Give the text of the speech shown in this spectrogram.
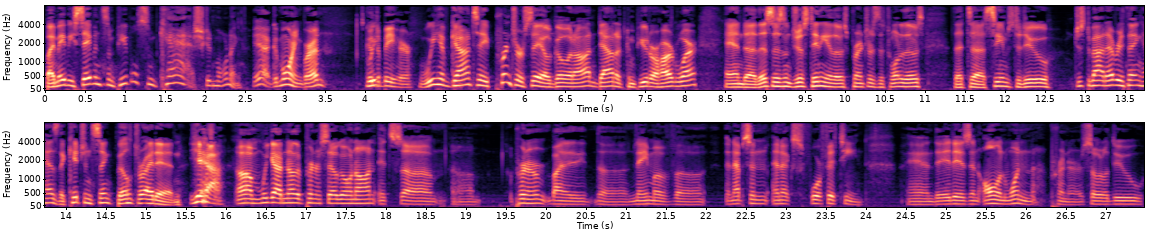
by maybe saving some people some cash. Good morning. Yeah, good morning, Brad. It's good We- to be here. We have got a printer sale going on down at Computer Hardware, and uh, this isn't just any of those printers. It's one of those that uh, seems to do just about everything. Has the kitchen sink built right in. Yeah, um, we got another printer sale going on. It's uh, uh, a printer by the name of uh, an Epson NX415, and it is an all-in-one printer, so it'll do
